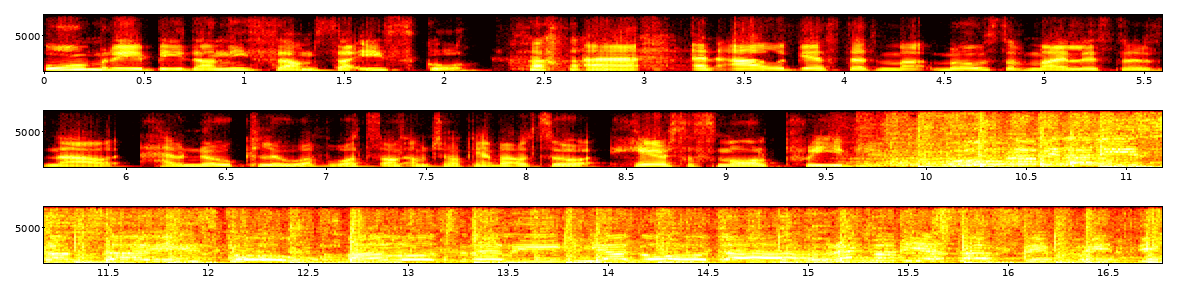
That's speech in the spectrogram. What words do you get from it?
Umri bidanisam sa isko. uh, and I would guess that m- most of my listeners now have no clue of what song I'm talking about. So here's a small preview. Umro bi da nisam za malo zrelih jagoda Rekla mi je šta si pritisko,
